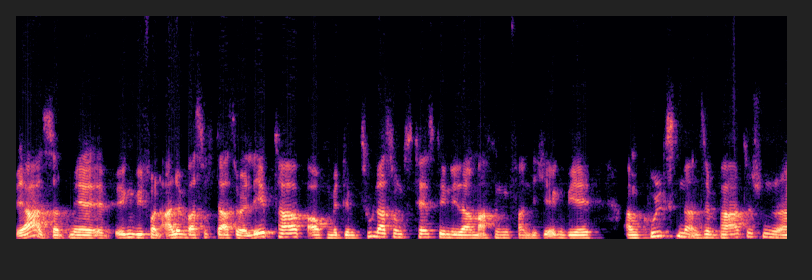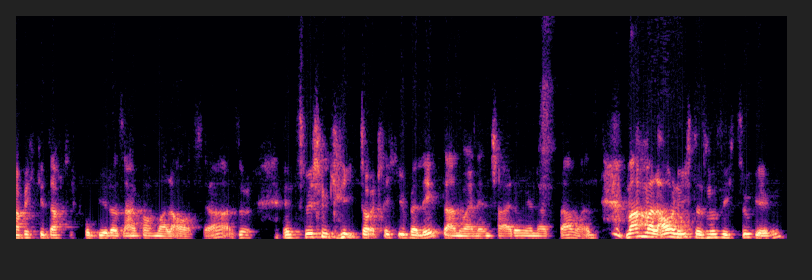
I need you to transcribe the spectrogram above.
ja, es hat mir irgendwie von allem, was ich da so erlebt habe, auch mit dem Zulassungstest, den die da machen, fand ich irgendwie am coolsten, am sympathischen. Und dann habe ich gedacht, ich probiere das einfach mal aus. Ja? Also inzwischen gehe ich deutlich überlegter an meine Entscheidungen als damals. Manchmal auch nicht, das muss ich zugeben.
